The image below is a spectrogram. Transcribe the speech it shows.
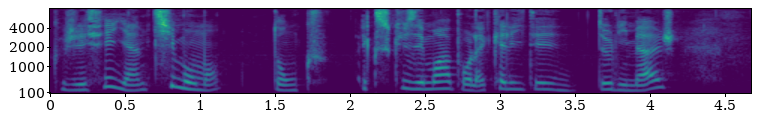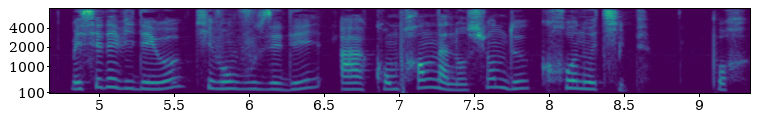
que j'ai fait il y a un petit moment, donc excusez-moi pour la qualité de l'image, mais c'est des vidéos qui vont vous aider à comprendre la notion de chronotype pour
